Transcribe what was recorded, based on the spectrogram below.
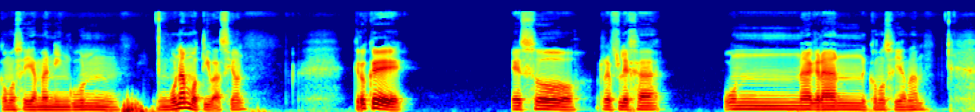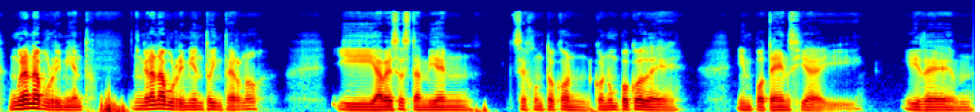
¿cómo se llama? Ningún, ninguna motivación. Creo que eso refleja una gran, ¿cómo se llama? Un gran aburrimiento, un gran aburrimiento interno y a veces también se juntó con, con un poco de impotencia y, y de, mm,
